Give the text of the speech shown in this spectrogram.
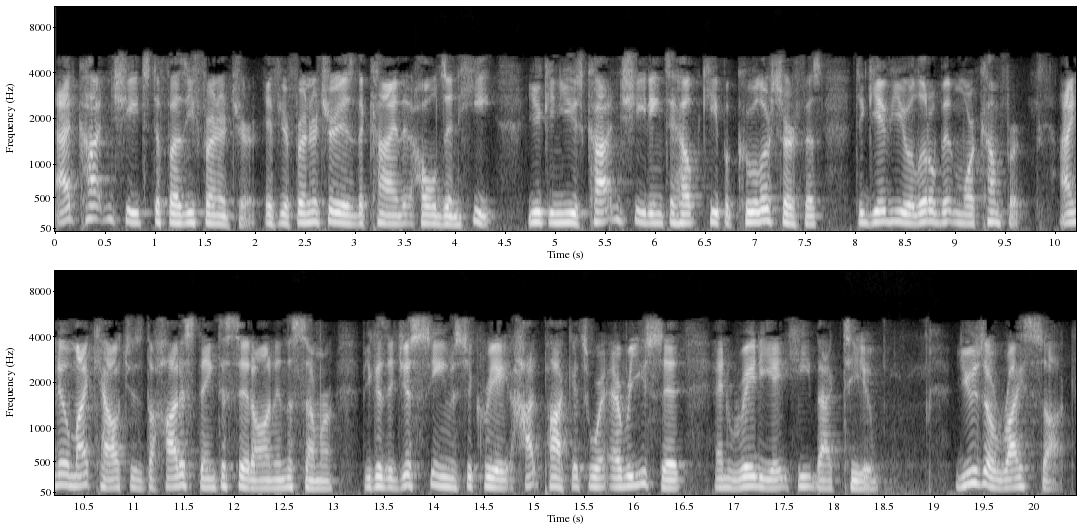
Add cotton sheets to fuzzy furniture. If your furniture is the kind that holds in heat, you can use cotton sheeting to help keep a cooler surface to give you a little bit more comfort. I know my couch is the hottest thing to sit on in the summer because it just seems to create hot pockets wherever you sit and radiate heat back to you. Use a rice sock.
